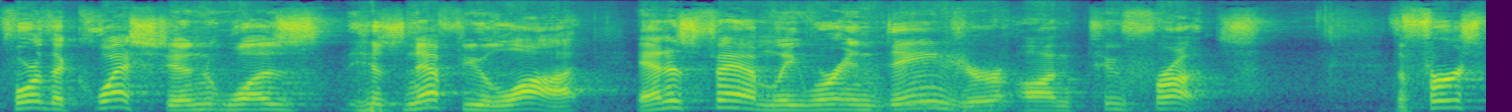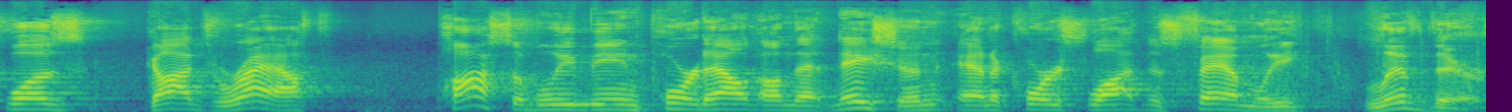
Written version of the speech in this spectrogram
for the question was his nephew Lot and his family were in danger on two fronts. The first was God's wrath possibly being poured out on that nation, and of course, Lot and his family lived there.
